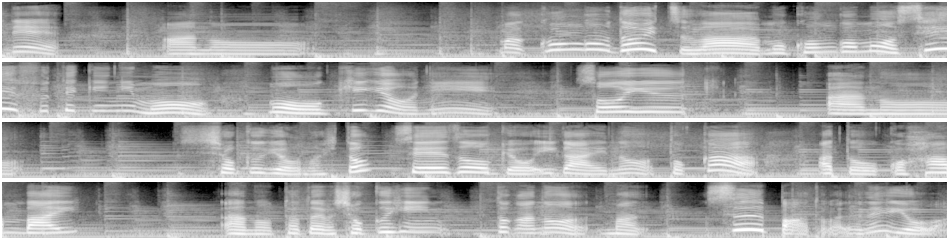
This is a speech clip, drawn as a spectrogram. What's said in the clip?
ん。であのーまあ、今後ドイツはもう今後も政府的にももう企業にそういうあのー職業の人製造業以外のとかあとこう販売あの例えば食品とかの、まあ、スーパーとかでね要は。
